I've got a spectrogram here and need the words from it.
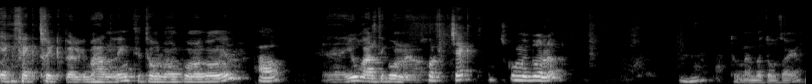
Jeg fikk trykkbølgebehandling til 1200 kroner gangen. Ja. Eh, gjorde alt jeg kunne. Holdt kjekt. Skulle vi i bryllup. Tok med motorsagen.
